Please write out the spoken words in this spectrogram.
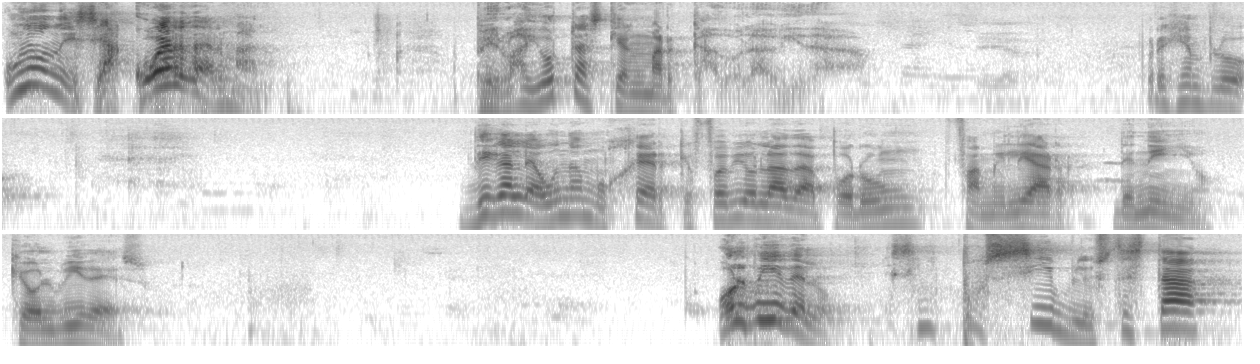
uno ni se acuerda, hermano. Pero hay otras que han marcado la vida. Por ejemplo, Dígale a una mujer que fue violada por un familiar de niño que olvide eso. Olvídelo. Es imposible. Usted está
